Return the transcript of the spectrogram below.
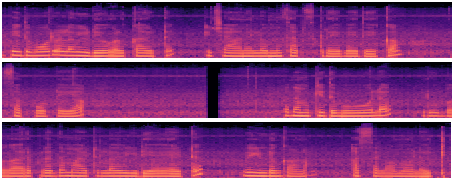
അപ്പോൾ ഇതുപോലുള്ള വീഡിയോകൾക്കായിട്ട് ഈ ചാനലൊന്ന് സബ്സ്ക്രൈബ് ചെയ്തേക്കാം സപ്പോർട്ട് ചെയ്യുക. അപ്പോൾ നമുക്കിതുപോലെ ഒരു ഉപകാരപ്രദമായിട്ടുള്ള വീഡിയോ ആയിട്ട് വീണ്ടും കാണാം. അസ്സലാമു അലൈക്കും.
